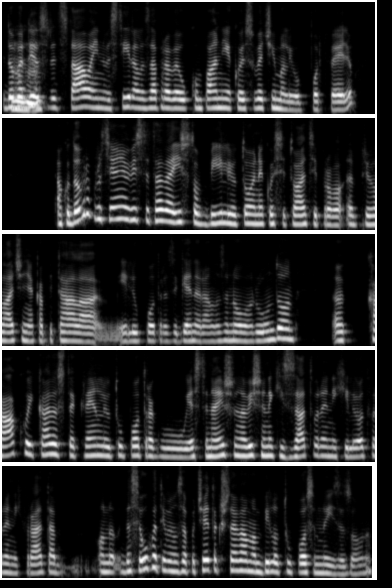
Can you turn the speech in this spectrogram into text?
i dobar dio mhm. sredstava investirali zapravo u kompanije koje su već imali u portfelju. Ako dobro procjenjujem, vi ste tada isto bili u toj nekoj situaciji privlačenja kapitala ili u potrazi generalno za novom rundom kako i kada ste krenuli u tu potragu, jeste naišli na više nekih zatvorenih ili otvorenih vrata, ono, da se uhvatimo za početak što je vama bilo tu posebno izazovno?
